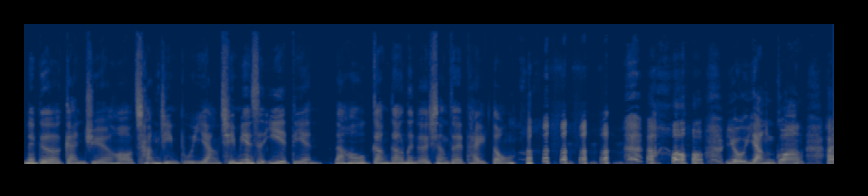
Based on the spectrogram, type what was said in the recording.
那个感觉哈，场景不一样。前面是夜店，然后刚刚那个像在台东，然后有阳光，还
